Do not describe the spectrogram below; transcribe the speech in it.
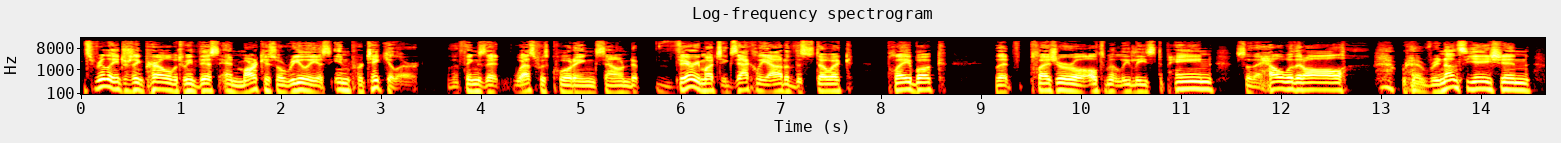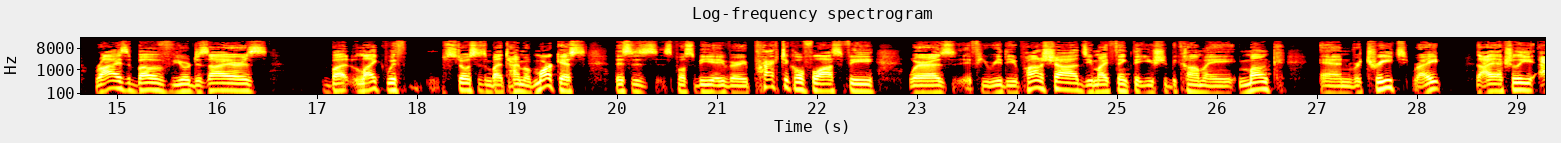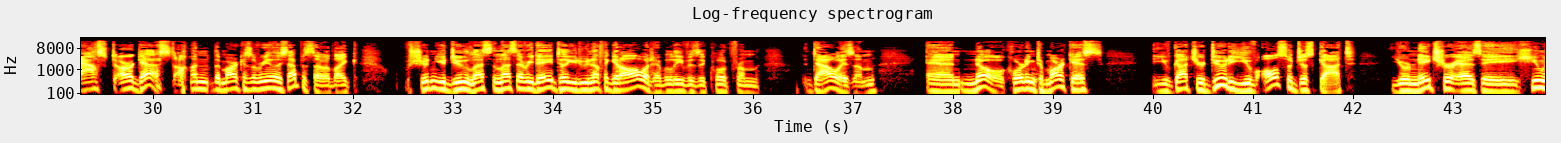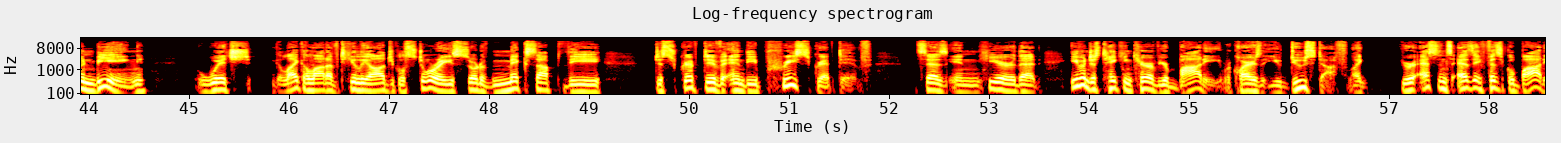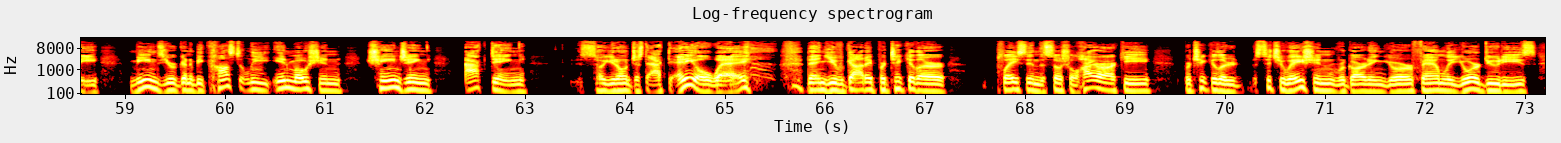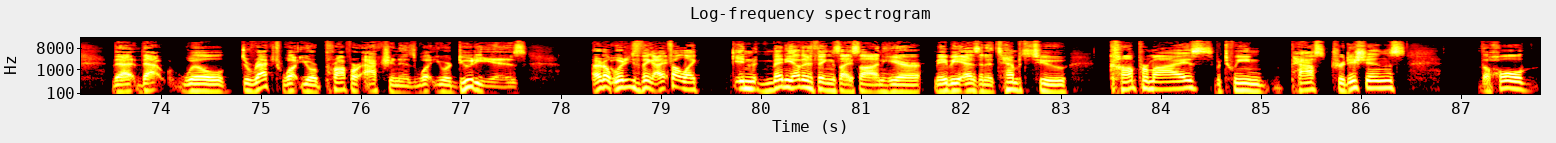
It's really interesting parallel between this and Marcus Aurelius in particular. The things that Wes was quoting sound very much exactly out of the Stoic playbook that pleasure ultimately leads to pain. So the hell with it all. Renunciation, rise above your desires. But like with Stoicism by the time of Marcus, this is supposed to be a very practical philosophy. Whereas if you read the Upanishads, you might think that you should become a monk and retreat, right? I actually asked our guest on the Marcus Aurelius episode, like, shouldn't you do less and less every day until you do nothing at all? Which I believe is a quote from Taoism. And no, according to Marcus, you've got your duty. You've also just got your nature as a human being, which, like a lot of teleological stories, sort of mix up the descriptive and the prescriptive. It says in here that even just taking care of your body requires that you do stuff. Like your essence as a physical body means you're going to be constantly in motion, changing, acting. So you don't just act any old way. then you've got a particular place in the social hierarchy, particular situation regarding your family, your duties, that that will direct what your proper action is, what your duty is. I don't know. What do you think? I felt like in many other things I saw in here, maybe as an attempt to compromise between past traditions, the whole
